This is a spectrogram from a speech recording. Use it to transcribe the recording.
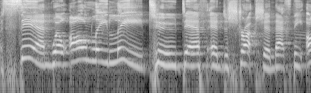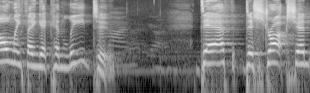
sin will only lead to death and destruction. That's the only thing it can lead to. Death, destruction,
